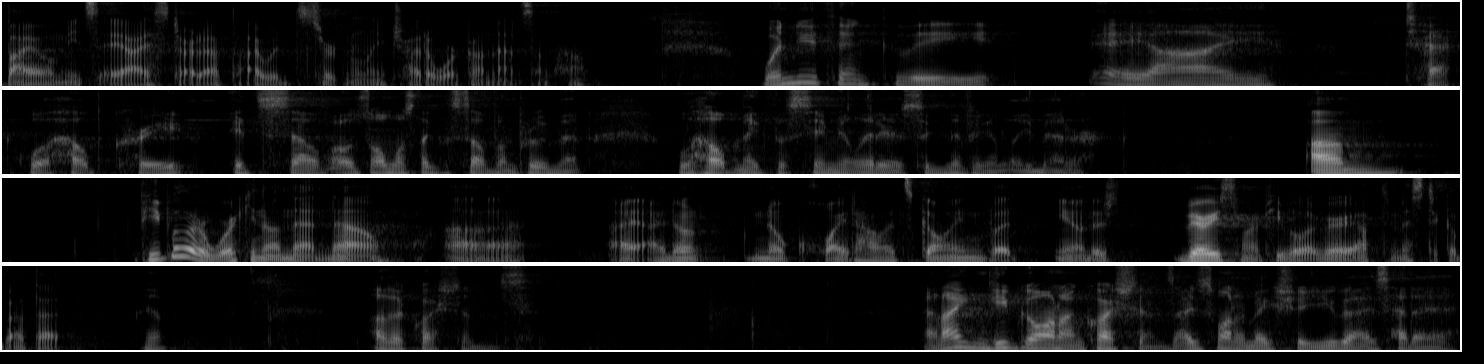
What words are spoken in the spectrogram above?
bio meets AI startup, I would certainly try to work on that somehow. When do you think the AI tech will help create itself? Oh, it's almost like self improvement will help make the simulator significantly better. Um, people are working on that now. Uh, I, I, don't know quite how it's going, but you know, there's very smart people are very optimistic about that. Yep. Other questions? And I can keep going on questions. I just want to make sure you guys had a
